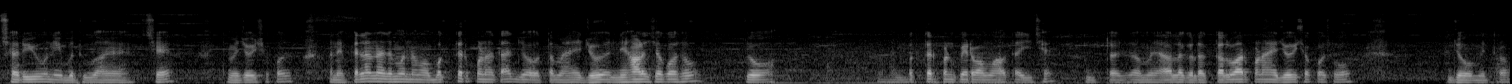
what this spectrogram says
છરીઓ ને એ બધું છે. તમે જોઈ શકો છો. અને પહેલાંના જમાનામાં બખ્તર પણ હતા. જો તમે અહીં જો નિહાળી શકો છો. જો બખ્તર પણ પહેરવામાં આવતા એ છે. તો તમે અલગ અલગ તલવાર પણ અહીં જોઈ શકો છો. જો મિત્રો.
